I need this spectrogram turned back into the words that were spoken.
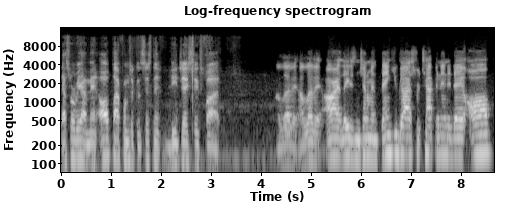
that's where we at, man. All platforms are consistent. DJ six five. I love it. I love it. All right, ladies and gentlemen, thank you guys for tapping in today. All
